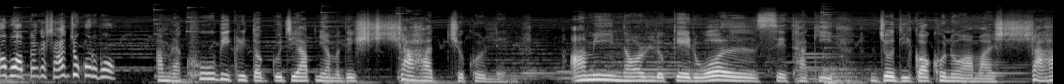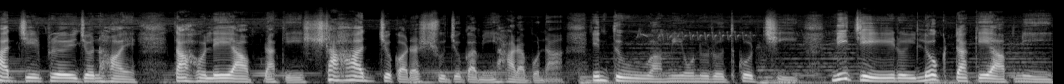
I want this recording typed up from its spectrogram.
হব, আপনাকে সাহায্য করব। আমরা খুবই কৃতজ্ঞ যে আপনি আমাদের সাহায্য করলেন। আমি নরলোকের ওয়ালসে থাকি। যদি কখনো আমার সাহায্যের প্রয়োজন হয়, তাহলে আপনাকে সাহায্য করার সুযোগ আমি হারাবো না। কিন্তু আমি অনুরোধ করছি নিচের ওই লোকটাকে আপনি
